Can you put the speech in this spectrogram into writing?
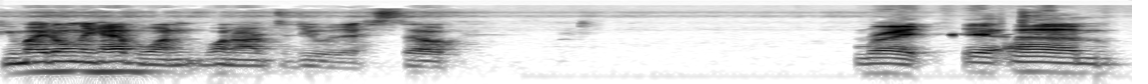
you might only have one one arm to do with this. So right. Yeah. Um,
